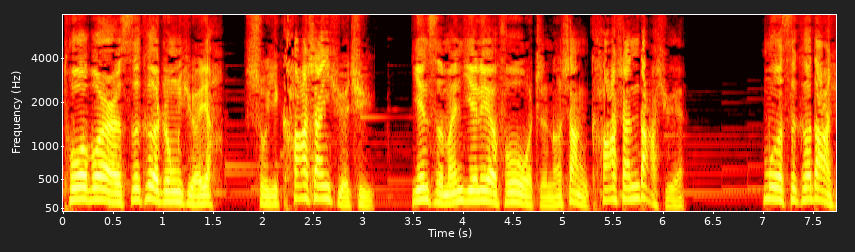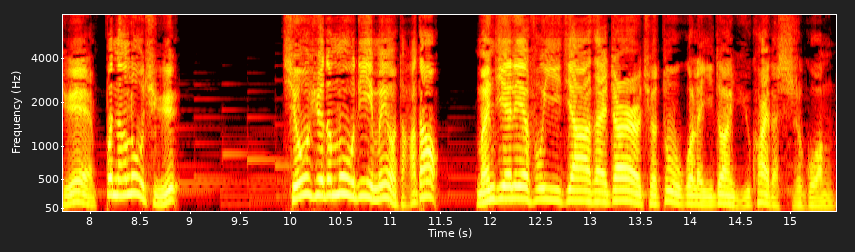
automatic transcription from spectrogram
托波尔斯克中学呀，属于喀山学区，因此门捷列夫只能上喀山大学。莫斯科大学不能录取，求学的目的没有达到。门捷列夫一家在这儿却度过了一段愉快的时光。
